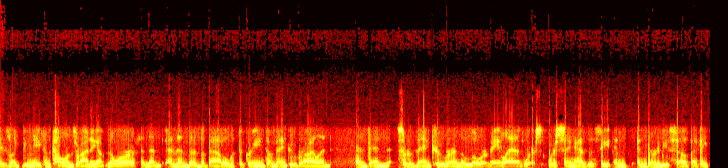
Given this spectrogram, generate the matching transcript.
is like Nathan Cullen's riding up north, and then and then the the battle with the Greens on Vancouver Island, and then sort of Vancouver and the Lower Mainland, where where Singh has a seat in in Burnaby South. I think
